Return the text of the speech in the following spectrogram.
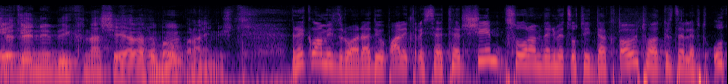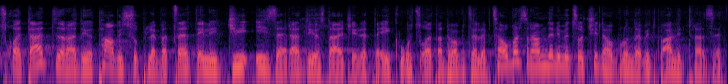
შეძენილი იქნა შეიარაღება უკრაინისთვის რეკლამის დროა რადიო პალიტრის ეთერში. სულ რამდენიმე წუთი დაგტოვებთ, ვაგრძელებთ უწყვეტად რადიო თავისუფლება წერტილი GE-ზე რადიოს დააჭირეთ და იქ უწყვეტად ვაგრძელებთ საუბარს, რამდენიმე წუთში დავბრუნდებით პალიტრაზეც.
